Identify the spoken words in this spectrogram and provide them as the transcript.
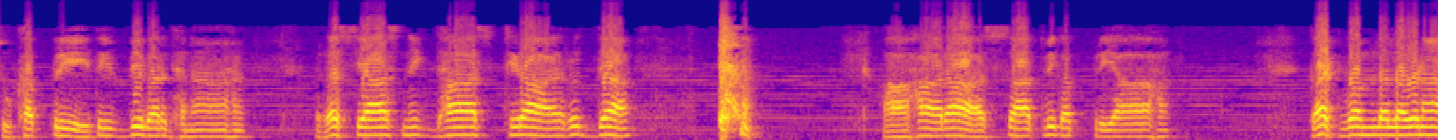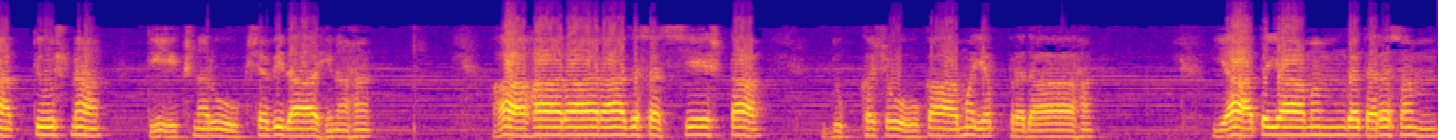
सुखप्रीतिविवर्धनाः। रस्या स्निग्धा स्थिरा रुद्या आहाराः सात्विकप्रियाः। कट्वम् ललवणात्यूष्ण तीक्ष्णरूक्षविदाहिनः। आहारा राजसस्येष्टा दुःखशोकामयप्रदाः। यातयामम् गतरसम्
